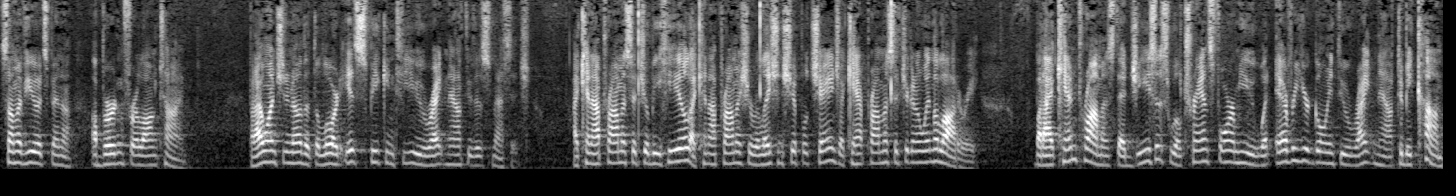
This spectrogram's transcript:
Some of you, it's been a, a burden for a long time. But I want you to know that the Lord is speaking to you right now through this message. I cannot promise that you'll be healed. I cannot promise your relationship will change. I can't promise that you're going to win the lottery. But I can promise that Jesus will transform you, whatever you're going through right now, to become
